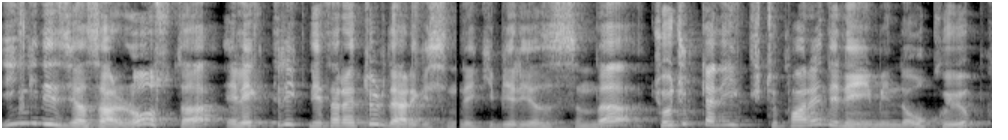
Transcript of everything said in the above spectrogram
İngiliz yazar Ross da Elektrik Literatür dergisindeki bir yazısında çocukken ilk kütüphane deneyiminde okuyup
